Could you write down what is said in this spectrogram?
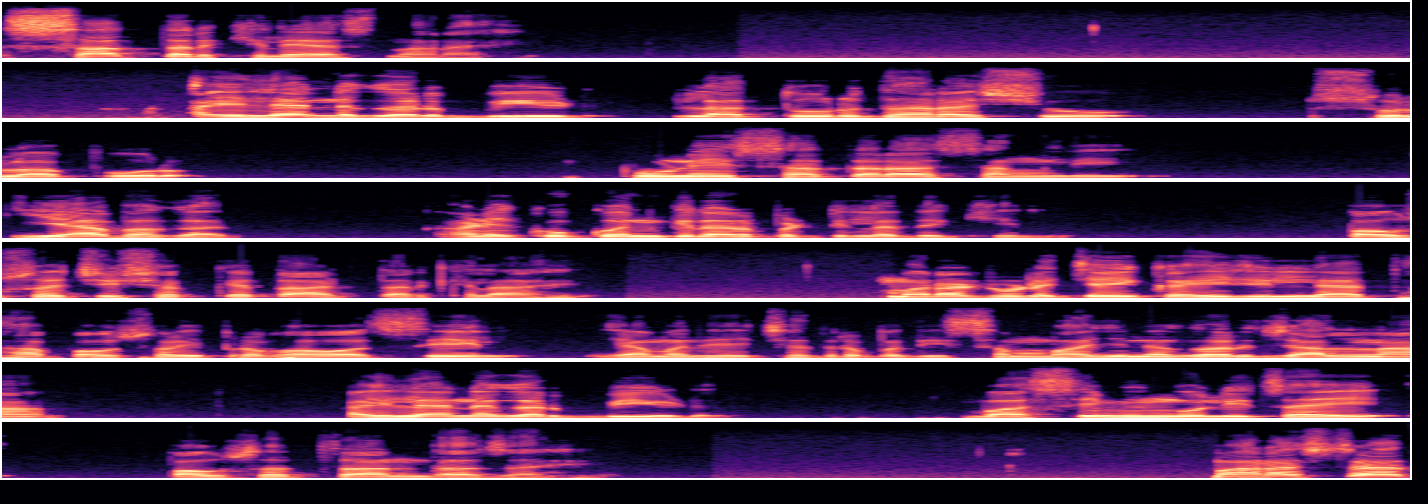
सात तारखेला असणार आहे. अहिल्यानगर बीड लातूर धाराशिव सोलापूर पुणे सातारा सांगली या भागात आणि कोकण किनारपट्टीला देखील पावसाची शक्यता आठ तारखेला आहे. मराठवाड्याच्याही काही जिल्ह्यात हा पावसाळी प्रभाव असेल यामध्ये छत्रपती संभाजीनगर जालना अहिल्यानगर बीड वाशिम हिंगोलीचाही पावसाचा अंदाज आहे. महाराष्ट्रात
